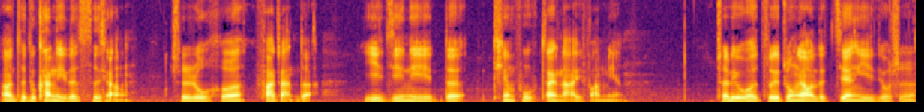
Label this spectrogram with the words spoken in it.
啊，这就看你的思想是如何发展的，以及你的天赋在哪一方面。这里我最重要的建议就是，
